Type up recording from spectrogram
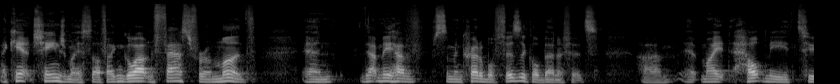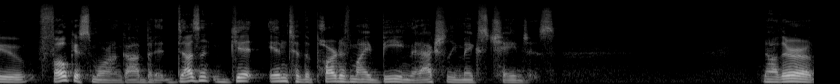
I can't change myself. I can go out and fast for a month, and that may have some incredible physical benefits. Um, it might help me to focus more on God, but it doesn't get into the part of my being that actually makes changes. Now, there are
